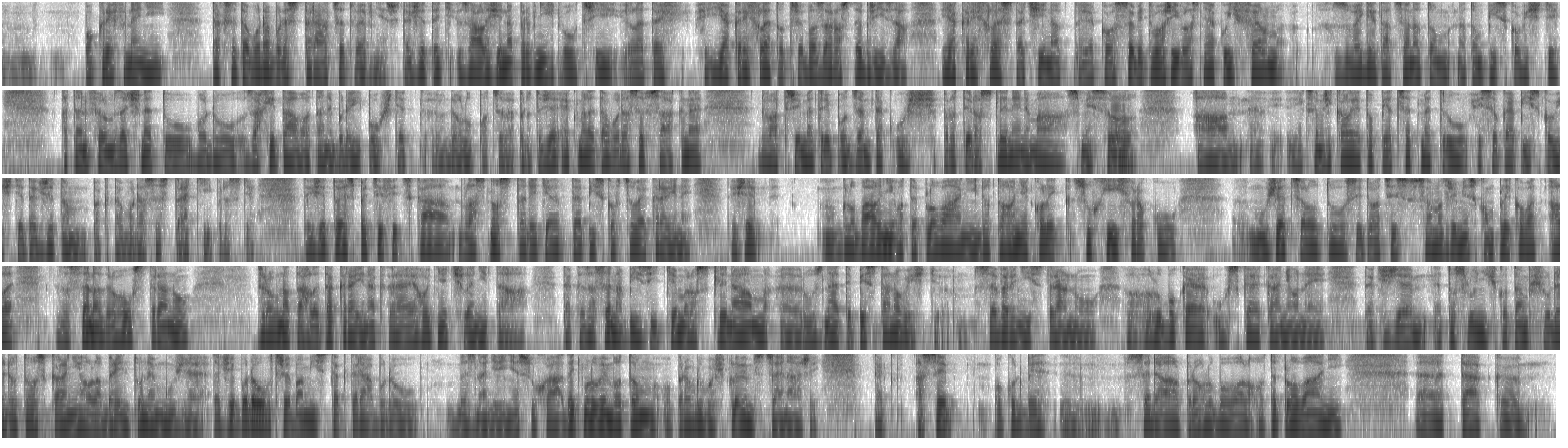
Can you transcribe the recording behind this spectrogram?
pokryv není, tak se ta voda bude ztrácet vevnitř. Takže teď záleží na prvních dvou, tří letech, jak rychle to třeba zaroste bříza, jak rychle stačí, na, jako se vytvoří vlastně takový film z vegetace na tom, na tom pískovišti a ten film začne tu vodu zachytávat a nebude ji pouštět dolů pod sebe. Protože jakmile ta voda se vsákne 2-3 metry pod zem, tak už pro ty rostliny nemá smysl. Hmm. A jak jsem říkal, je to 500 metrů vysoké pískoviště, takže tam pak ta voda se ztratí prostě. Takže to je specifická vlastnost tady tě, té pískovcové krajiny. Takže globální oteplování, do toho několik suchých roků, může celou tu situaci samozřejmě zkomplikovat, ale zase na druhou stranu zrovna tahle ta krajina, která je hodně členitá, tak zase nabízí těm rostlinám eh, různé typy stanovišť. Severní stranu, hluboké úzké kaniony, takže to sluníčko tam všude do toho skalního labirintu nemůže. Takže budou třeba místa, která budou beznadějně suchá. Teď mluvím o tom opravdu vošklivém scénáři. Tak asi pokud by eh, se dál prohlubovalo oteplování, eh, tak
